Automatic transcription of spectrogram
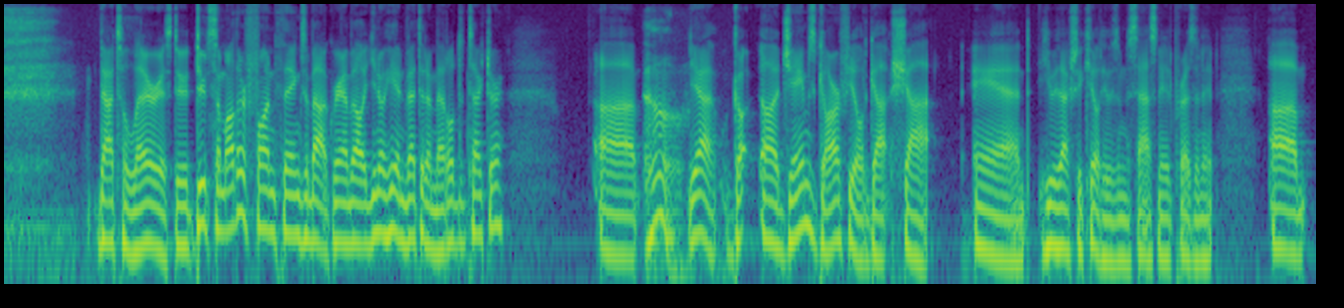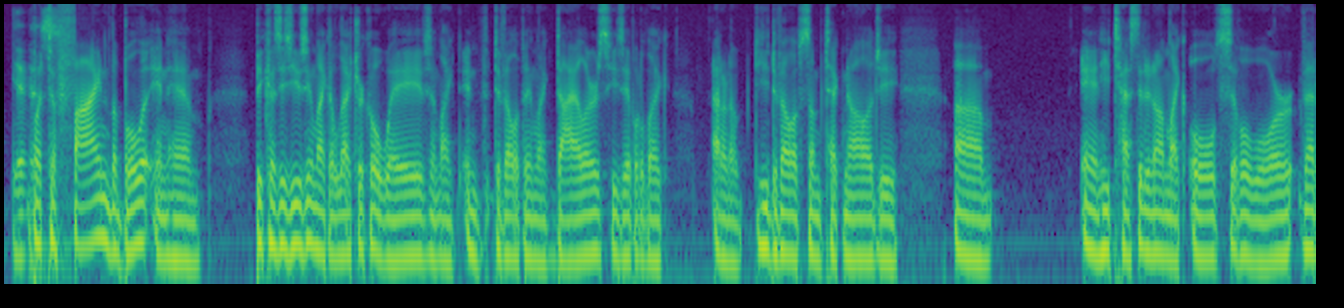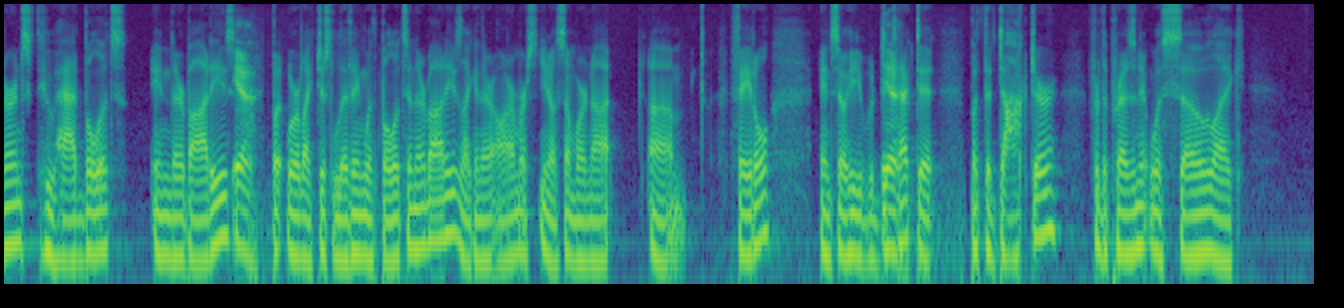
that's hilarious, dude. Dude, some other fun things about Graham Bell. You know, he invented a metal detector. Uh, Oh, yeah, uh, James Garfield got shot, and he was actually killed. He was an assassinated president. Um, But to find the bullet in him, because he's using like electrical waves and like in developing like dialers, he's able to like, I don't know, he developed some technology, um, and he tested it on like old Civil War veterans who had bullets in their bodies, Yeah. but were like just living with bullets in their bodies, like in their arm or you know somewhere not um, fatal, and so he would Yeah. detect it. But the doctor for the president was so like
